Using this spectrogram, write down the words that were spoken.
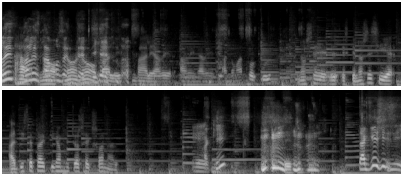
le, Ah, no le estamos no, no, no, entendiendo. vale, vale, a ver, a ver, a ver, a tomar por culo. No sé, es que no sé si a ti se practica mucho sexo anal. Eh, ¿Aquí? Sí. Takeshi sí.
